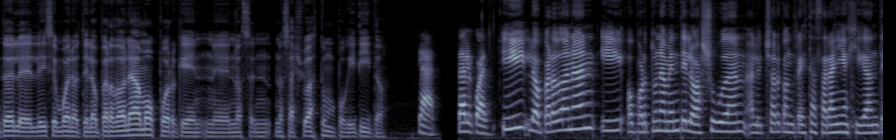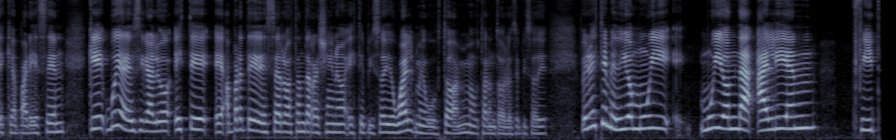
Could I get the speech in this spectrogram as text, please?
entonces le, dicen, bueno, te lo perdonamos porque eh, nos, nos ayudaste un poquitito. Claro. Tal cual. Y lo perdonan y oportunamente lo ayudan a luchar contra estas arañas gigantes que aparecen. Que voy a decir algo, este, eh, aparte de ser bastante relleno, este episodio igual me gustó, a mí me gustaron todos los episodios. Pero este me dio muy, muy onda Alien Fit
